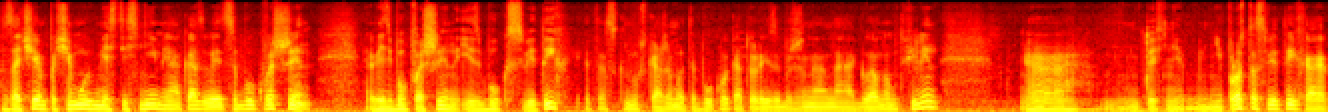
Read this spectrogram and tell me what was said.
Зачем, почему вместе с ними оказывается буква Шин? Ведь буква Шин из букв святых, это, ну, скажем, это буква, которая изображена на главном тфилин, Э, то есть не, не просто святых, а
